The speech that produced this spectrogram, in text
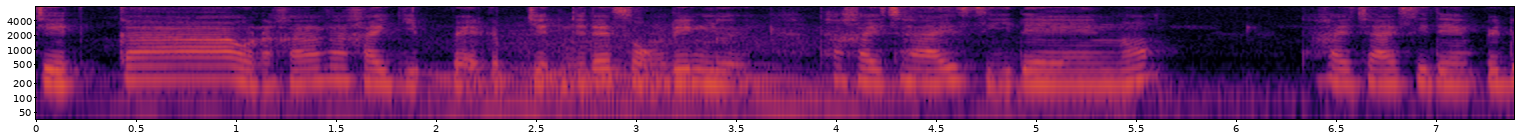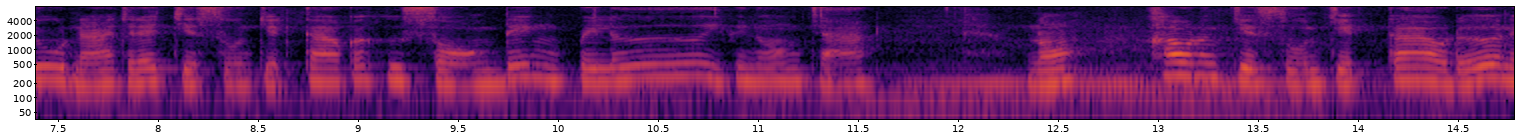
เจ็ดเก้านะคะ ถ้าใครหยิบแปดกับเจ็ดจะได้สองเด้งเลย ถ้าใครใช้สีแดงเนาะ ถ้าใครใช้สีแดงไปดูดนะ จะได้ 7079 ก็คือ 2 เด้งไปเลยพี่น้องจ๋าเนาะเข้าทั้ง 7079 เด้อใน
